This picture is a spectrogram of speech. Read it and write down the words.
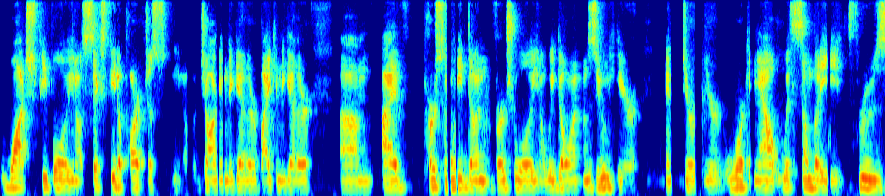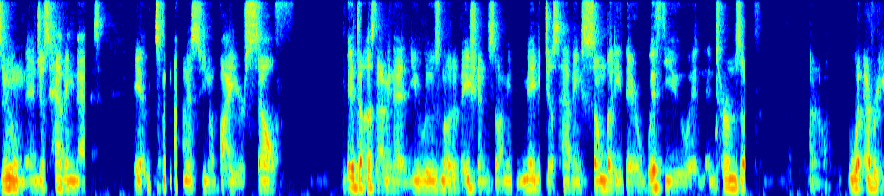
watch people, you know, six feet apart, just, you know, jogging together, biking together. Um, I've personally done virtual. You know, we go on Zoom here, and you're you're working out with somebody through Zoom, and just having that it's monotonous, you know, by yourself. It does. I mean, that you lose motivation. So I mean, maybe just having somebody there with you, in, in terms of, whatever you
